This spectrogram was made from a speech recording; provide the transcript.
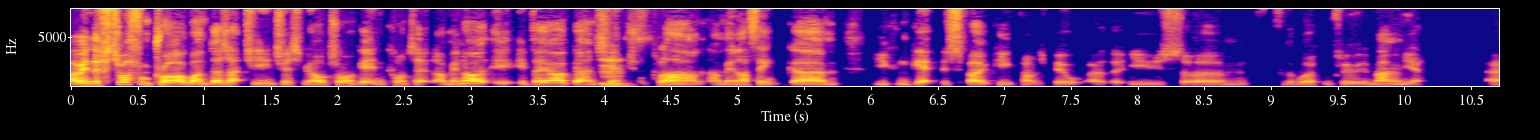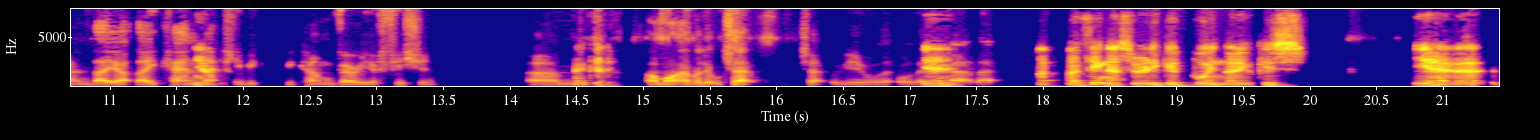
I mean, the Swaff Prior one does actually interest me. I'll try and get in contact. I mean, I, if they are going hmm. central mm. plant, I mean, I think um, you can get bespoke heat pumps built uh, that use um, for the working fluid ammonia, and they are, they can yeah. actually be, become very efficient. Um, okay. I might have a little chat chat with you or, or yeah. about that. I think that's a really good point, though, because yeah, uh,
